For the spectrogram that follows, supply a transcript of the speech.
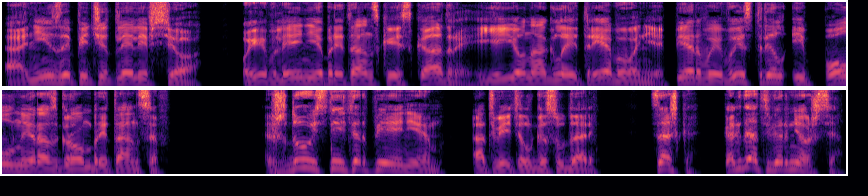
Они запечатлели все. Появление британской эскадры, ее наглые требования, первый выстрел и полный разгром британцев. «Жду с нетерпением», — ответил государь. Сашка, когда ты вернешься?»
